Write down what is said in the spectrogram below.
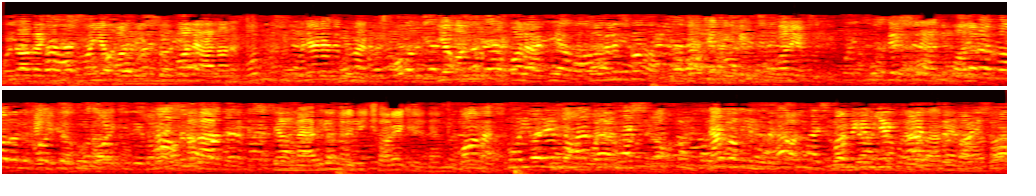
خدا وکیل شما یه آزاد سفال الان خب اون یه به من. یه آزاد سفال از این قابلش کن. که تیکه سفال مردم رو بیچاره کردن. ما ما میگم یک فرد شما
